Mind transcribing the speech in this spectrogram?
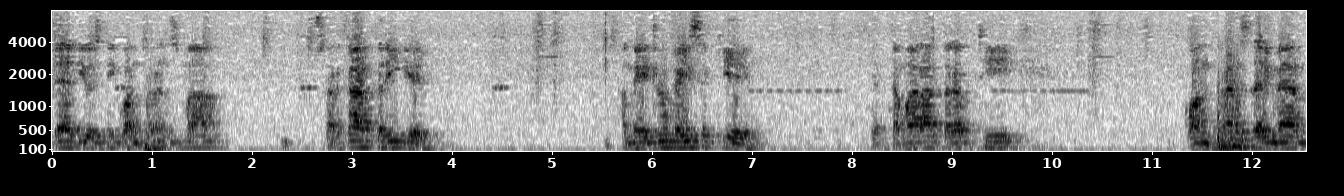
બે દિવસની કોન્ફરન્સમાં સરકાર તરીકે અમે એટલું કહી શકીએ કે તમારા તરફથી કોન્ફરન્સ દરમિયાન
